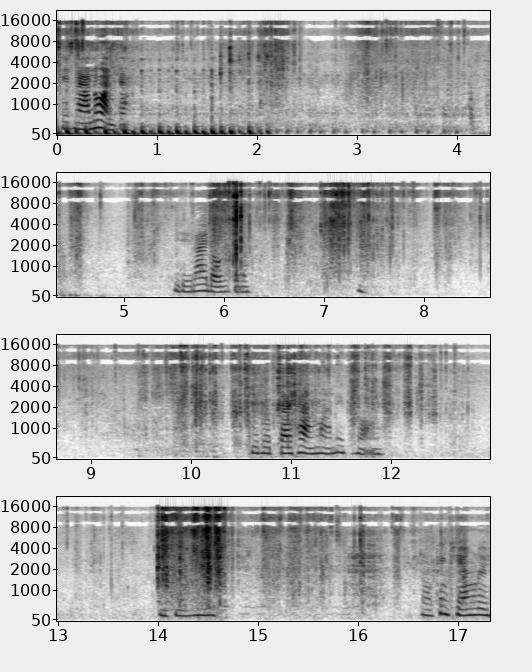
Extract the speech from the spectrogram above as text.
เฮ็ดนานวลจ้ะมีเดี๋ยวไล่ดอกกันนะมีรถกายทางมาได้พี่น้อง อีกดอกหนึ่งดอกแข็งๆเลย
